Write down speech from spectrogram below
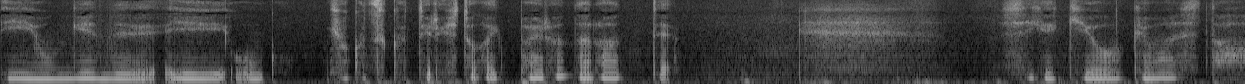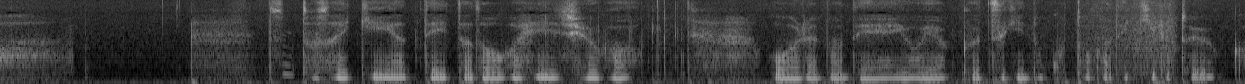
いい音源でいい音曲作ってる人がいっぱいいるんだなって刺激を受けました。ずっと最近やっていた動画編集が終わるのでようやく次のことができるというか。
